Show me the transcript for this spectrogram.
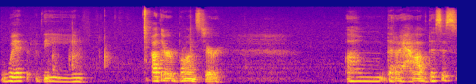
with the other bronzer um, that I have. This is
